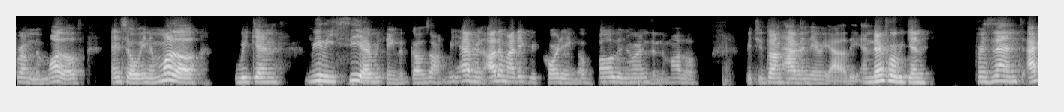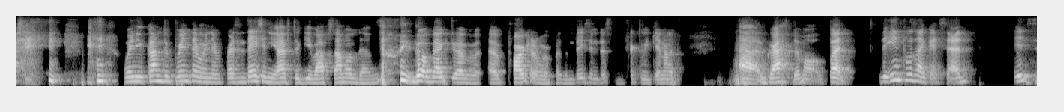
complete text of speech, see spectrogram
from the models. And so in a model, we can really see everything that goes on. We have an automatic recording of all the neurons in the model, which you don't have in the reality. And therefore, we can present actually when you come to print them in a presentation you have to give up some of them so you go back to have a, a partial representation just in fact we cannot uh, graph them all but the input like i said is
